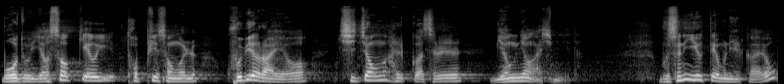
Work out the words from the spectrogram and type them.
모두 여섯 개의 도피성을 구별하여 지정할 것을 명령하십니다. 무슨 이유 때문일까요?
